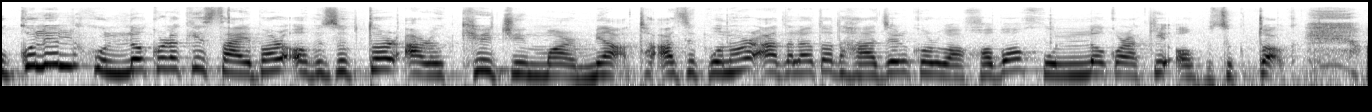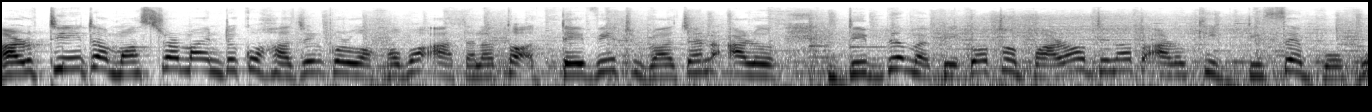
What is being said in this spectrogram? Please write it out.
উকলিল ষোল্লগৰাকী চাইবাৰ অভিযুক্তৰ আৰক্ষীৰ জিম্মাৰ ম্যাদ। আজি পুনৰ আদালতত হাজিৰ কৰোৱা হ'ব ষোল্লগৰাকী অভিযুক্তক। আৰু তিনিটা মাষ্টাৰ মাইণ্ডকো হাজিৰ কৰোৱা হ'ব আদালতত। ডেভিড ৰাজন আৰু দিব্যমে বিগত বাৰ দিনত আৰক্ষীক দিছে বহু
